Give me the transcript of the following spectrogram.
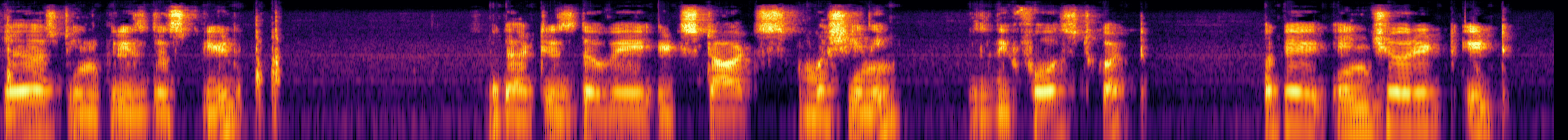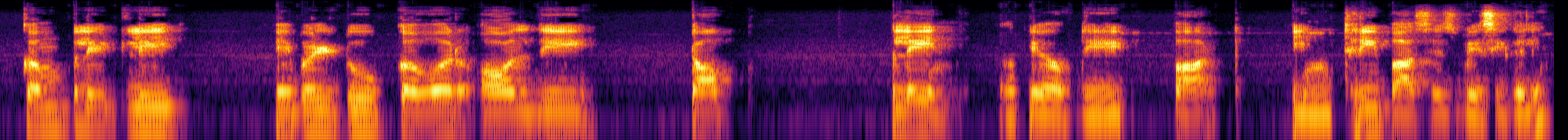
Just increase the speed. So that is the way it starts machining. This is the first cut. Okay ensure it it completely able to cover all the top plane okay of the part in three passes basically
